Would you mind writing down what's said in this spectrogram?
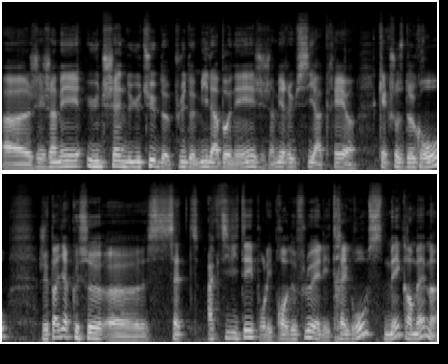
Euh, j'ai jamais eu une chaîne de YouTube de plus de 1000 abonnés. J'ai jamais réussi à créer euh, quelque chose de gros. Je vais pas dire que ce, cette activité pour les profs de FLE elle est très grosse, mais quand même,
